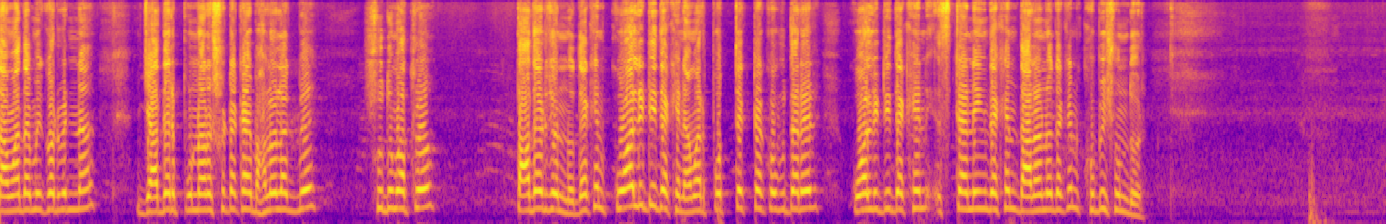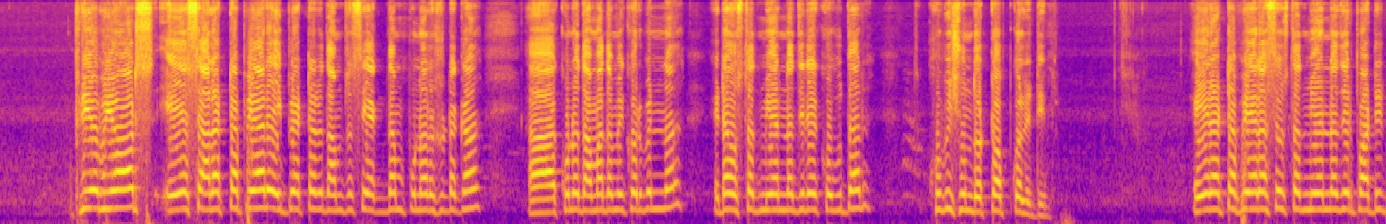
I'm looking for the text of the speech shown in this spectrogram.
দামাদামি করবেন না। যাদের পনেরোশো টাকায় ভালো লাগবে, শুধুমাত্র তাদের জন্য। দেখেন কোয়ালিটি দেখেন, আমার প্রত্যেকটা কবুতরের কোয়ালিটি দেখেন স্ট্যান্ডিং দেখেন, দাঁড়ানো দেখেন, খুবই সুন্দর। প্রিয় ভিওয়ার্স এই আর একটা পেয়ার এই পেয়ারটার দাম চাচ্ছে একদম পনেরোশো টাকা। কোনো দামাদামি করবেন না। এটা ওস্তাদ মিয়ান নাজিরের কবুতর, খুবই সুন্দর টপ কোয়ালিটির এর একটা পেয়ার আছে উস্তাদ মিয়ান নাজির পার্টির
